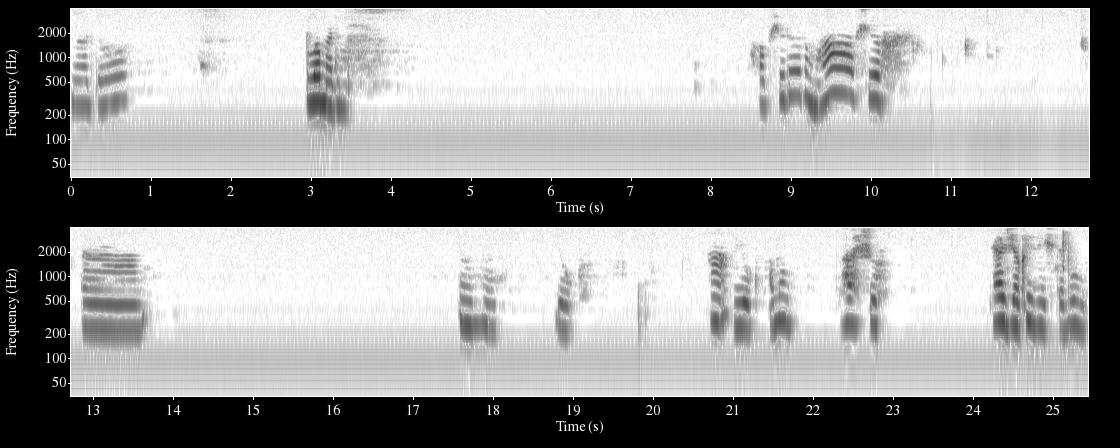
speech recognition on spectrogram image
Nerede o? Bulamadım. Hapşırıyorum. Hapşır. Ee, hı. Yok. Yok ama ha şu. Ya jacuzzi işte bu.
